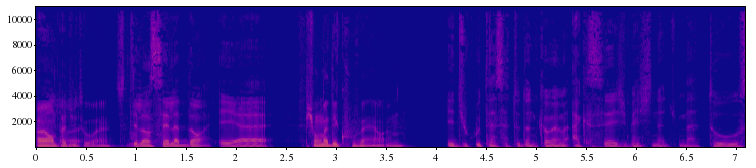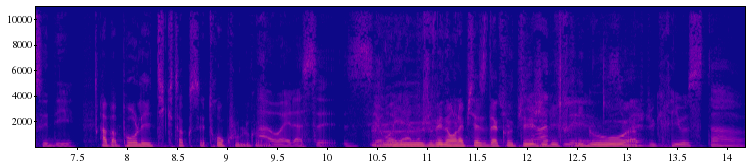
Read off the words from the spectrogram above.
Ah non, pas Genre, du tout, ouais. Tu t'es lancé là-dedans et euh, Puis on m'a découvert. euh. et du coup ça te donne quand même accès, j'imagine, à du matos et des. Ah bah pour les TikTok, c'est trop cool. Quoi. Ah ouais, là c'est royal. je vais dans la pièce d'à côté, j'ai les frigos, euh, images du cryostat.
